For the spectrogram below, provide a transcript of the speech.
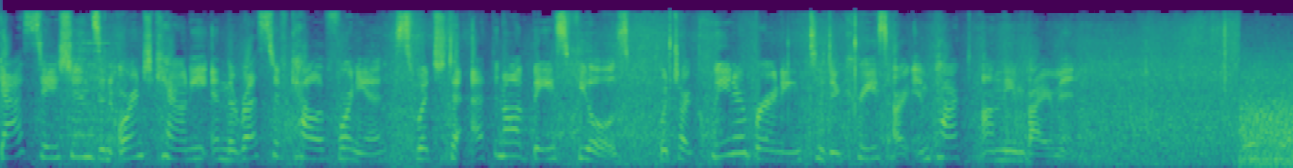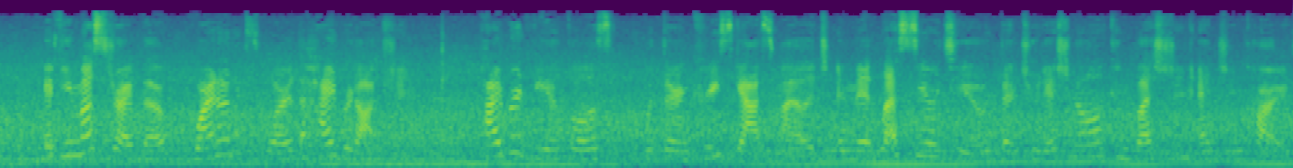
gas stations in Orange County and the rest of California switch to ethanol-based fuels, which are cleaner burning to decrease our impact on the environment. If you must drive though, why not explore the hybrid option? Hybrid vehicles, with their increased gas mileage, emit less CO2 than traditional combustion engine cars.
